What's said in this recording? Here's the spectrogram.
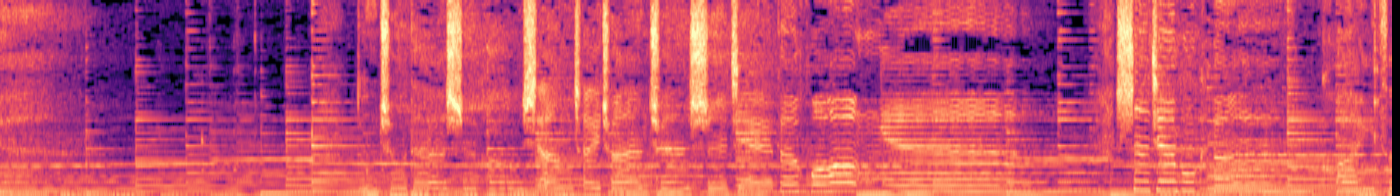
渊；独处的时候，想拆穿全世界的谎言。时间不肯快走，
